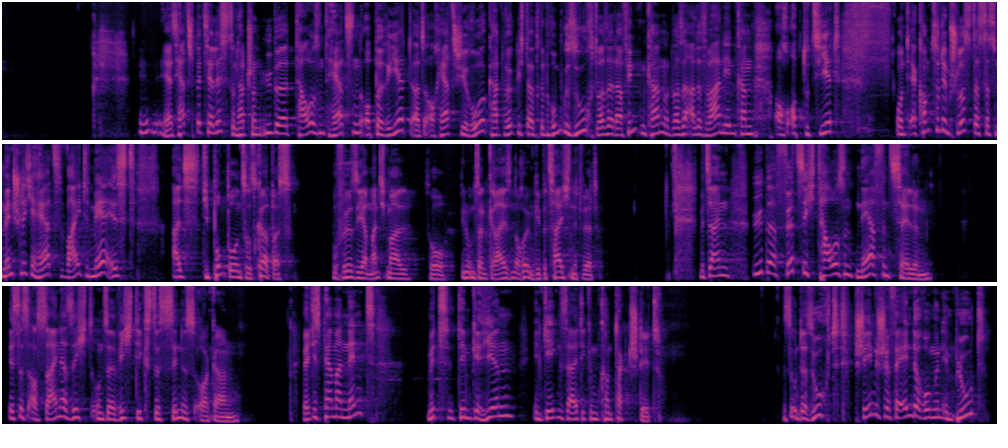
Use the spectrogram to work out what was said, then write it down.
Er ist Herzspezialist und hat schon über 1000 Herzen operiert, also auch Herzchirurg, hat wirklich da drin rumgesucht, was er da finden kann und was er alles wahrnehmen kann, auch obduziert. Und er kommt zu dem Schluss, dass das menschliche Herz weit mehr ist als die Pumpe unseres Körpers, wofür sie ja manchmal so in unseren Kreisen auch irgendwie bezeichnet wird. Mit seinen über 40.000 Nervenzellen ist es aus seiner Sicht unser wichtigstes Sinnesorgan, welches permanent mit dem Gehirn in gegenseitigem Kontakt steht. Es untersucht chemische Veränderungen im Blut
